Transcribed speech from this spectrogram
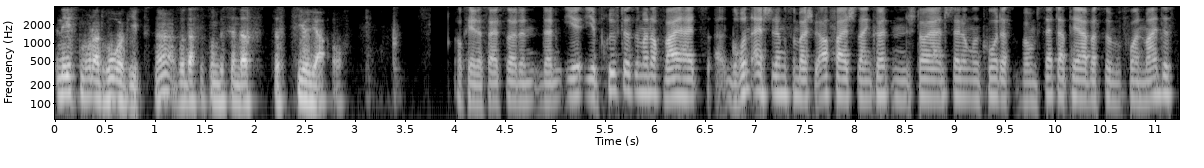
nächsten Monat Ruhe gibt. Ne? Also das ist so ein bisschen das, das Ziel ja auch. Okay, das heißt, dann, dann ihr, ihr prüft das immer noch, weil halt Grundeinstellungen zum Beispiel auch falsch sein könnten, Steuereinstellungen und Co., das vom Setup her, was du vorhin meintest,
